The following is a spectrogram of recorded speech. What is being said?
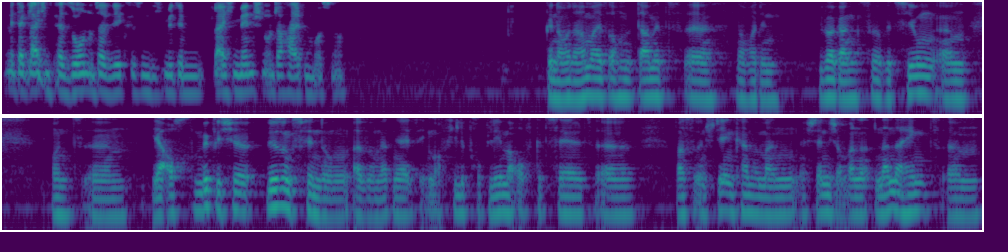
mit der gleichen Person unterwegs ist und sich mit dem gleichen Menschen unterhalten muss. Ne? Genau, da haben wir jetzt auch mit, damit äh, nochmal den Übergang zur Beziehung ähm, und ähm, ja auch mögliche Lösungsfindungen. Also wir hatten ja jetzt eben auch viele Probleme aufgezählt, äh, was so entstehen kann, wenn man ständig aufeinander hängt. Ähm,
